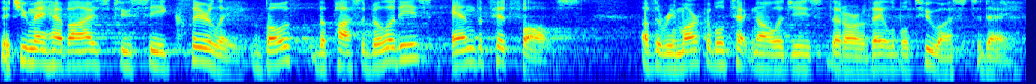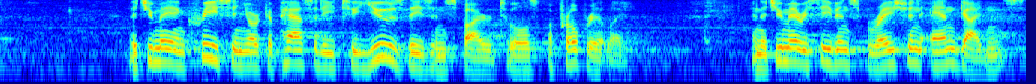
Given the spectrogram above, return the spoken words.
That you may have eyes to see clearly both the possibilities and the pitfalls of the remarkable technologies that are available to us today. That you may increase in your capacity to use these inspired tools appropriately and that you may receive inspiration and guidance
